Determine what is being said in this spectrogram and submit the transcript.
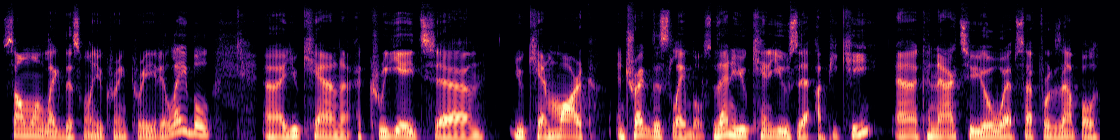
Someone like this one, you can create a label. Uh, you can uh, create, um, you can mark and track these labels. Then you can use the API key and connect to your website. For example,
